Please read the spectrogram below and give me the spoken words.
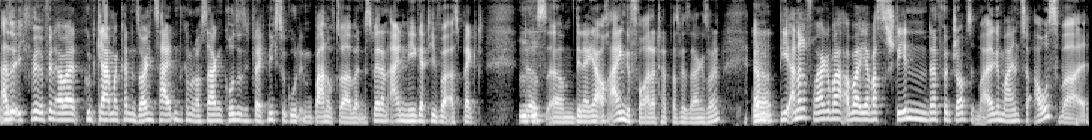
Also ich finde aber, gut, klar, man kann in solchen Zeiten, kann man auch sagen, grundsätzlich vielleicht nicht so gut im Bahnhof zu arbeiten. Das wäre dann ein negativer Aspekt, Mhm. das, ähm, den er ja auch eingefordert hat, was wir sagen sollen. Ja. Ähm, die andere Frage war aber, ja, was stehen da für Jobs im Allgemeinen zur Auswahl?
